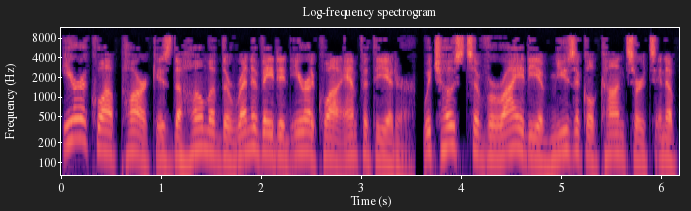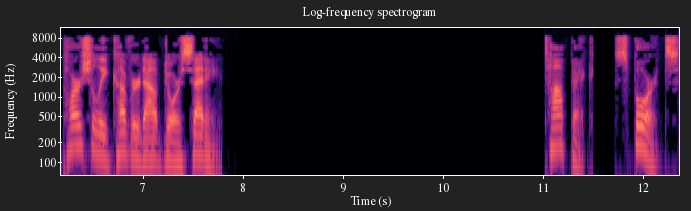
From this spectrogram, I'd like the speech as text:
Iroquois Park is the home of the renovated Iroquois Amphitheatre, which hosts a variety of musical concerts in a partially covered outdoor setting. Sports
